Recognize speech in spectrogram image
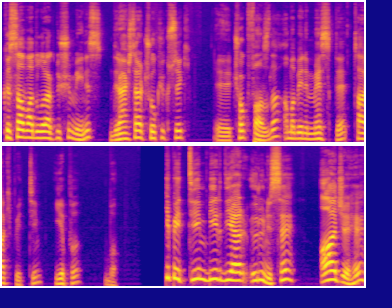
kısa vade olarak düşünmeyiniz. Dirençler çok yüksek, e, çok fazla ama benim Mesk'te takip ettiğim yapı bu. Takip ettiğim bir diğer ürün ise ACH.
